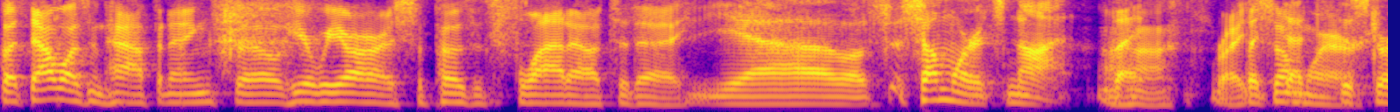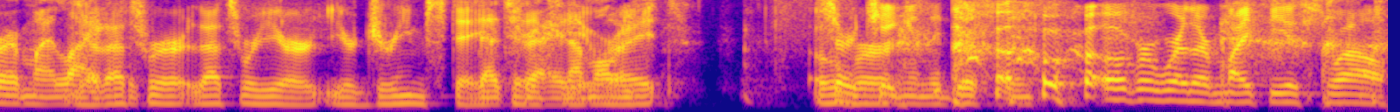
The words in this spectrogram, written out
but that wasn't happening. So here we are. I suppose it's flat out today. Yeah, well, somewhere it's not, but Uh-huh. Right, but somewhere. that's the story of my life. Yeah, that's where that's where your your dream state. That's right. I'm always right? Searching Over- in the distance. over where there might be a swell.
